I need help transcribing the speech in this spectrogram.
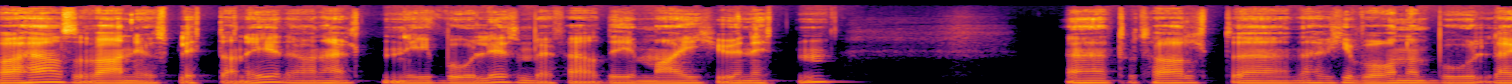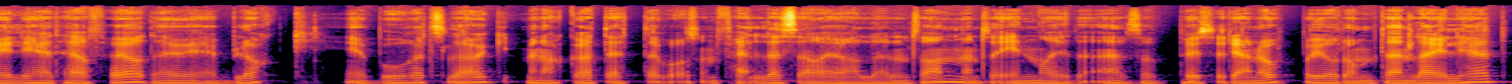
var her, så var den jo splitta ny. Det var en helt ny bolig som ble ferdig i mai 2019. Eh, totalt eh, Det har ikke vært noen leilighet her før, det er jo ei blokk i et borettslag, men akkurat dette var sånn fellesareal eller noe sånt, men så, så pusset de den opp og gjorde om til en leilighet.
